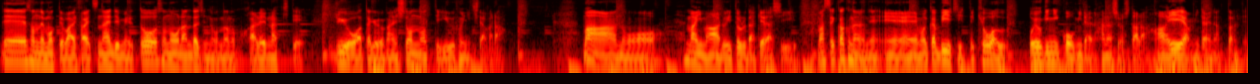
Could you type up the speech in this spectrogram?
で、そんでもって Wi-Fi 繋いでみると、そのオランダ人の女の子から連絡来て、授業終わったけど何しとんのっていう風に来たから。まあ、あのまあ今歩いとるだけだし、まあせっかくならね、えー、もう一回ビーチ行って今日は泳ぎに行こうみたいな話をしたら、あ、ええやんみたいになったんで、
